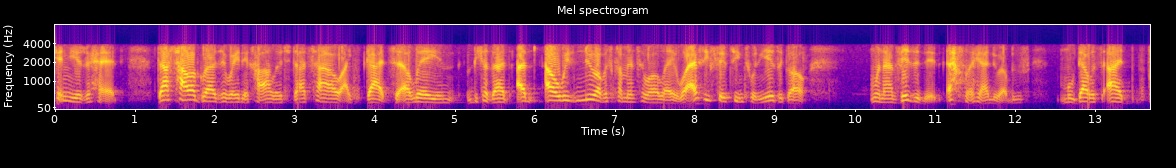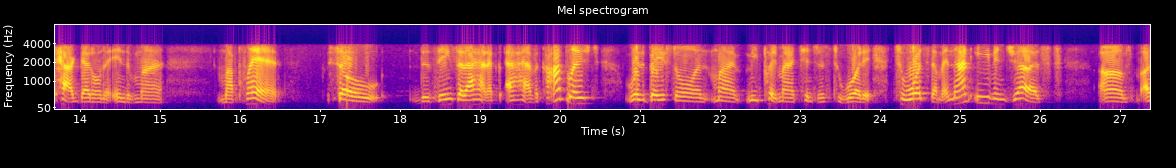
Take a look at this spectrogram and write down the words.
ten years ahead. that's how I graduated college. That's how I got to LA, and because I I, I always knew I was coming to LA. Well, actually, 15, 20 years ago, when I visited LA, I knew I was. That was I tagged that on the end of my my plan. So the things that I had I have accomplished was based on my me putting my attentions toward it towards them, and not even just um, a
